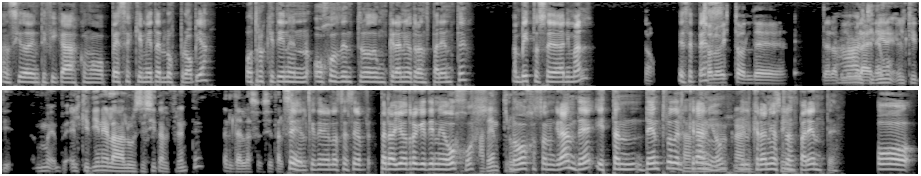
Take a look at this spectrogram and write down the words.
han sido identificadas como peces que emiten luz propia, otros que tienen ojos dentro de un cráneo transparente. ¿Han visto ese animal? No. ¿Ese pez? Solo he visto el de, de la Ah, película el, de que Nemo. tiene, el, que, el tiene la lucecita al frente. El de la cecita al Sí, frente. el que tiene los escena- Pero hay otro que tiene ojos. Adentro. Los ojos son grandes y están dentro del Están cráneo, dentro del y el cráneo, es sí. transparente. O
